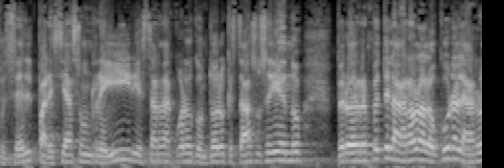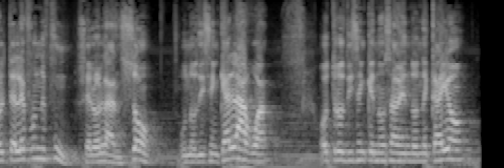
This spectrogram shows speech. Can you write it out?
pues él parecía sonreír y estar de acuerdo con todo lo que estaba sucediendo, pero de repente le agarró la locura, le agarró el teléfono y ¡fum! se lo lanzó. Unos dicen que al agua, otros dicen que no saben dónde cayó.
